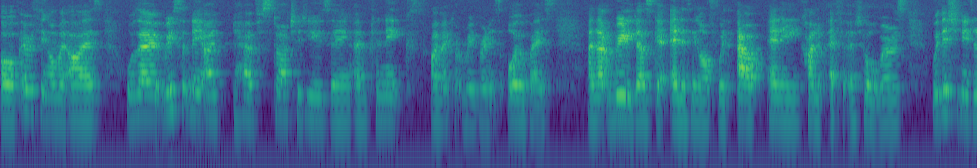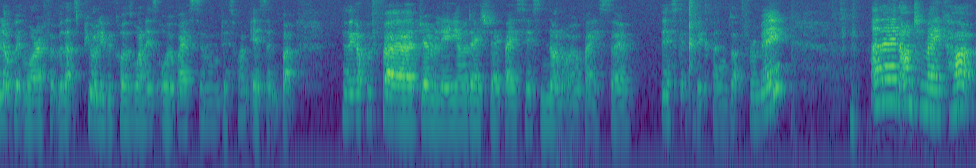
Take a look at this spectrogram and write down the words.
of everything on my eyes. Although recently I have started using um, Clinique's eye makeup remover and it's oil based and that really does get anything off without any kind of effort at all whereas with this you need a little bit more effort but that's purely because one is oil based and this one isn't but I think I prefer generally on a day-to-day -day basis non-oil based so this gets a big thumbs up from me. And then onto makeup.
